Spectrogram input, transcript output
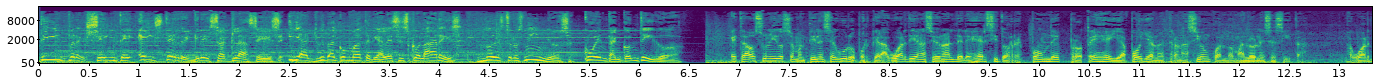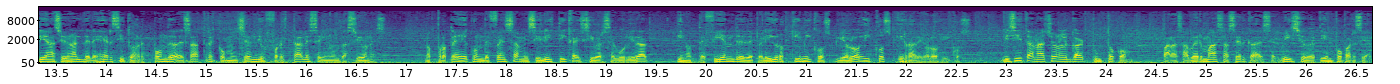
Di Presente este regreso a clases y ayuda con materiales escolares. Nuestros niños cuentan contigo. Estados Unidos se mantiene seguro porque la Guardia Nacional del Ejército responde, protege y apoya a nuestra nación cuando más lo necesita. La Guardia Nacional del Ejército responde a desastres como incendios forestales e inundaciones. Nos protege con defensa misilística y ciberseguridad y nos defiende de peligros químicos, biológicos y radiológicos. Visita nationalguard.com para saber más acerca del servicio de tiempo parcial.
